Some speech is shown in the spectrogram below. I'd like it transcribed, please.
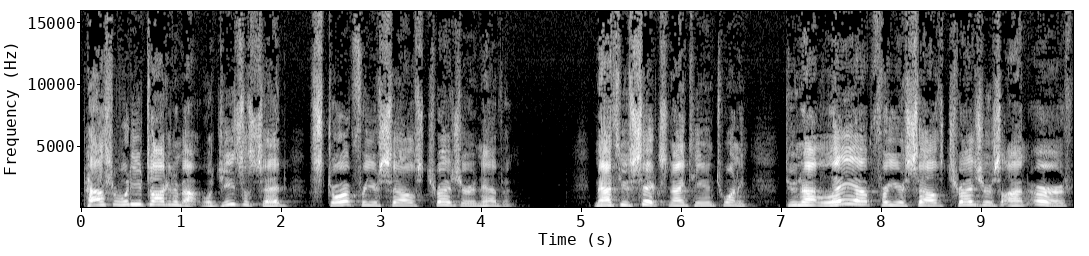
Pastor, what are you talking about? Well, Jesus said, Store up for yourselves treasure in heaven. Matthew 6, 19 and 20. Do not lay up for yourselves treasures on earth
